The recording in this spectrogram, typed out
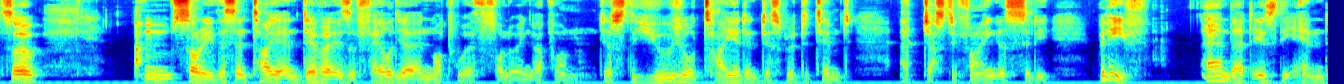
So, I'm sorry, this entire endeavor is a failure and not worth following up on. Just the usual tired and desperate attempt at justifying a silly belief. And that is the end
